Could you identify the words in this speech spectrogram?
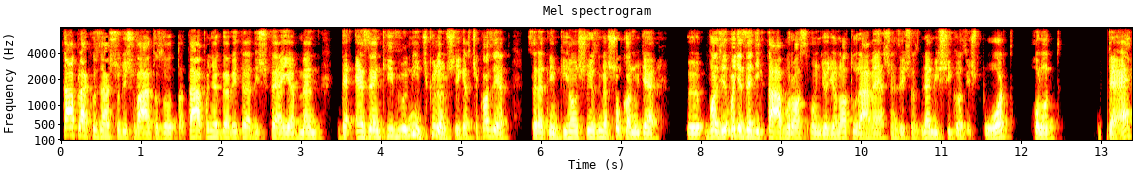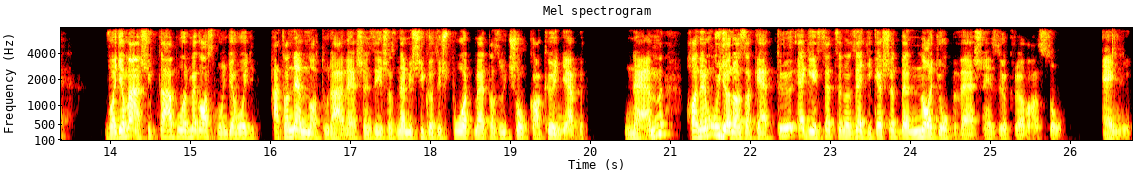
táplálkozásod is változott, a tápanyagbevételed is feljebb ment, de ezen kívül nincs különbség. Ezt csak azért szeretném kihangsúlyozni, mert sokan ugye vagy az egyik tábor azt mondja, hogy a naturál versenyzés az nem is igazi sport, holott de, vagy a másik tábor meg azt mondja, hogy hát a nem naturál versenyzés az nem is igazi sport, mert az úgy sokkal könnyebb. Nem, hanem ugyanaz a kettő, egész egyszerűen az egyik esetben nagyobb versenyzőkről van szó. Ennyi.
